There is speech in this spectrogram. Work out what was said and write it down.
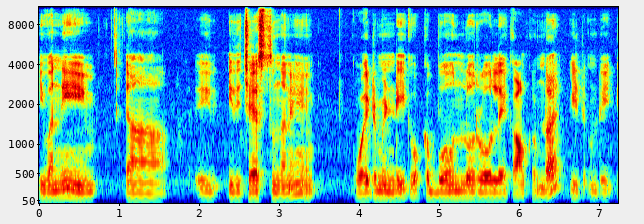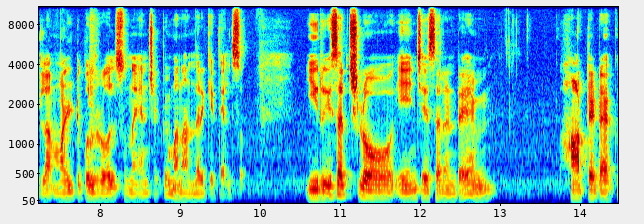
ఇవన్నీ ఇది చేస్తుందని వైటమిన్ డికి ఒక బోన్లో రోలే కాకుండా ఇటువంటి ఇలా మల్టిపుల్ రోల్స్ ఉన్నాయని చెప్పి మన అందరికీ తెలుసు. ఈ రీసెర్చ్లో ఏం చేశారంటే హార్ట్ అటాక్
